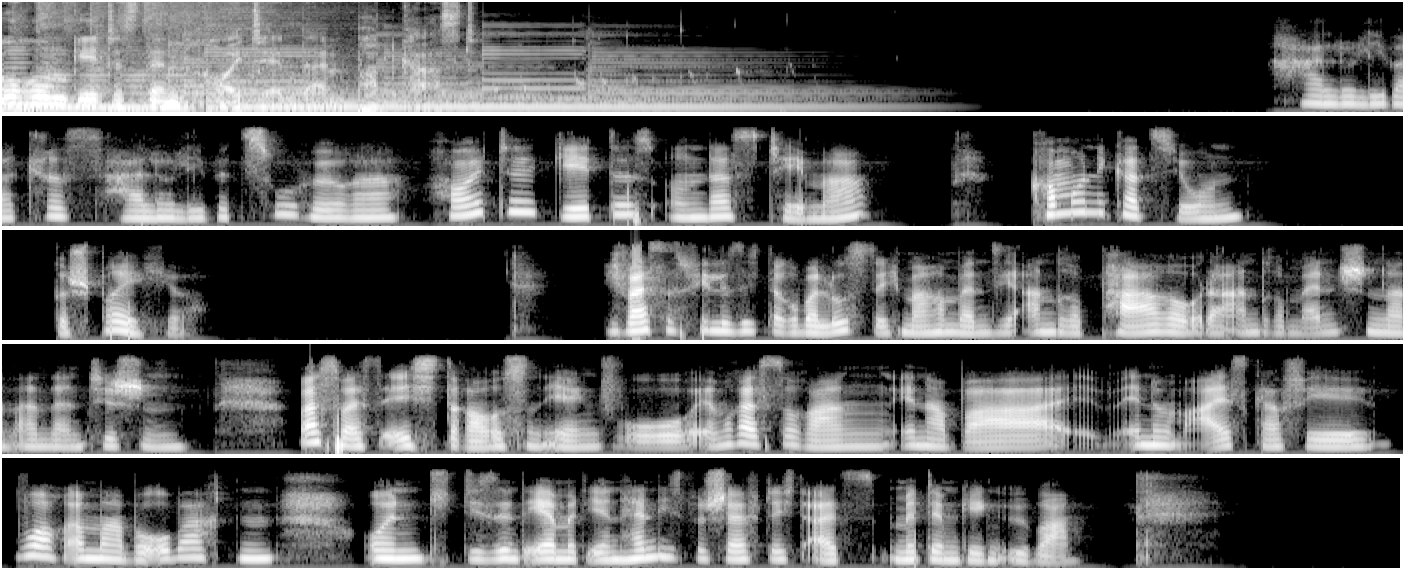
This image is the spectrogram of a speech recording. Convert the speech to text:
worum geht es denn heute in deinem Podcast? Hallo lieber Chris, hallo liebe Zuhörer. Heute geht es um das Thema Kommunikation, Gespräche. Ich weiß, dass viele sich darüber lustig machen, wenn sie andere Paare oder andere Menschen an anderen Tischen, was weiß ich, draußen irgendwo im Restaurant, in einer Bar, in einem Eiscafé, wo auch immer beobachten und die sind eher mit ihren Handys beschäftigt als mit dem Gegenüber.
